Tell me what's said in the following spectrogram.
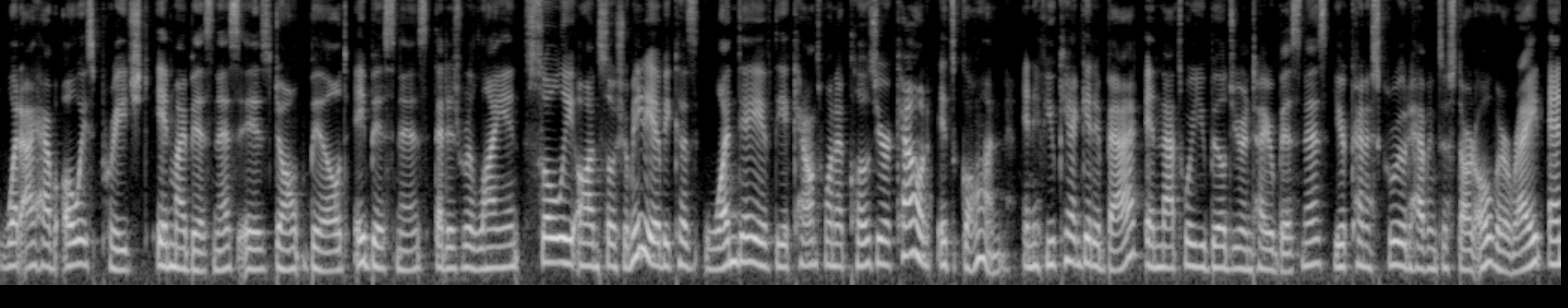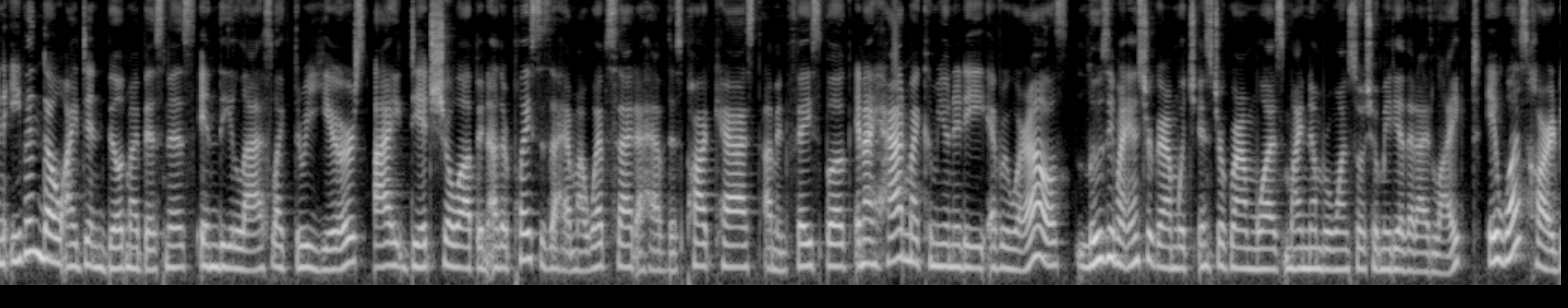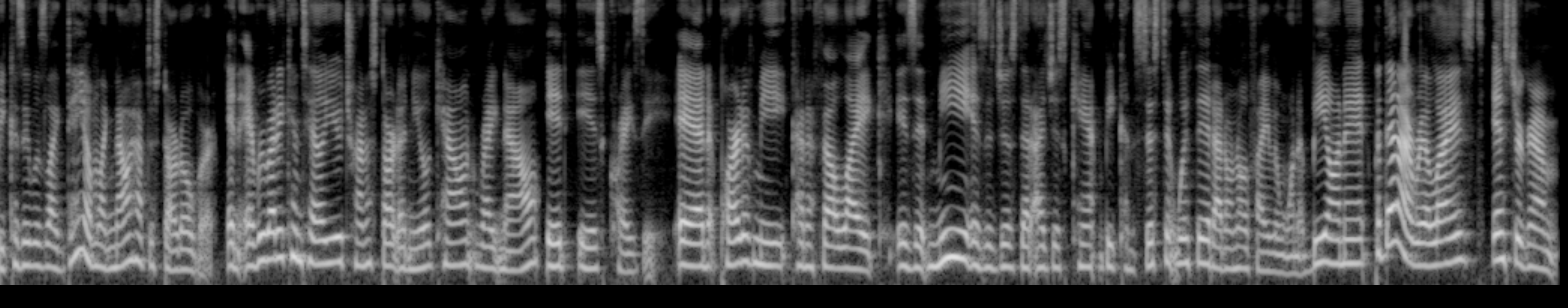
what I have always preached in my business is don't build a business that is reliant solely on social media because one day if the accounts want to close your account, it's gone. And if you can't get it back and that's where you build your entire business, you're kind of screwed having to start over, right? And even though I didn't build my business in the last like three years, I I did show up in other places. I have my website, I have this podcast, I'm in Facebook, and I had my community everywhere else. Losing my Instagram, which Instagram was my number one social media that I liked, it was hard because it was like, damn, like now I have to start over. And everybody can tell you trying to start a new account right now, it is crazy. And part of me kind of felt like, is it me? Is it just that I just can't be consistent with it? I don't know if I even want to be on it. But then I realized Instagram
